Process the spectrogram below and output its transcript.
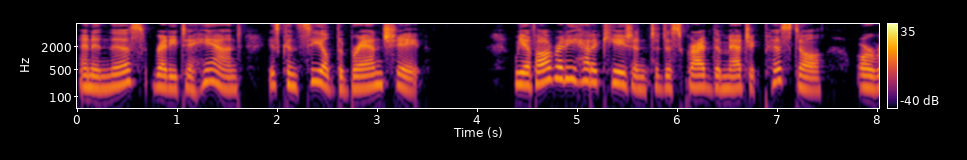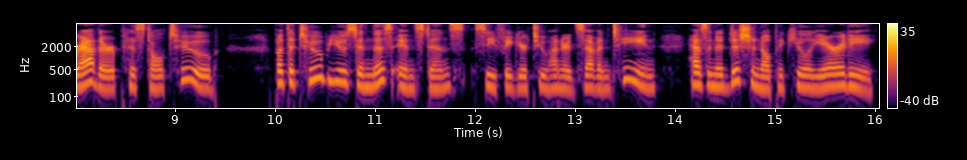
and in this, ready to hand, is concealed the bran shape. We have already had occasion to describe the magic pistol, or rather pistol tube, but the tube used in this instance (see Fig. 217) has an additional peculiarity.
